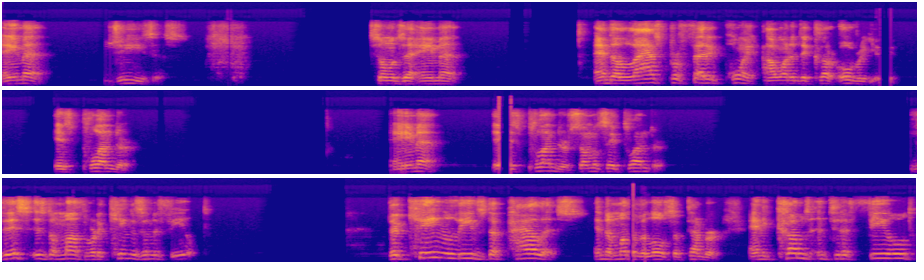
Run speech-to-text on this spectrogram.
Amen. Jesus. Someone say amen. And the last prophetic point I want to declare over you is plunder. Amen. It's plunder. Someone say plunder. This is the month where the king is in the field. The king leaves the palace in the month of Elul, September, and he comes into the field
